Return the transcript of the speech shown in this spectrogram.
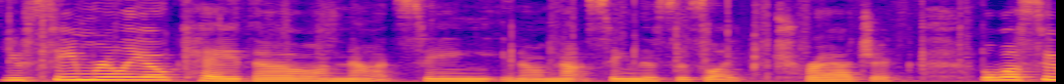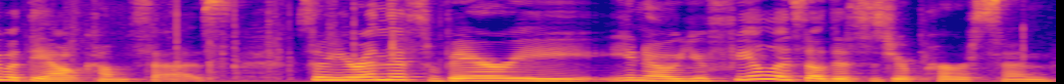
You seem really okay, though. I'm not seeing, you know, I'm not seeing this as like tragic, but we'll see what the outcome says. So you're in this very, you know, you feel as though this is your person.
